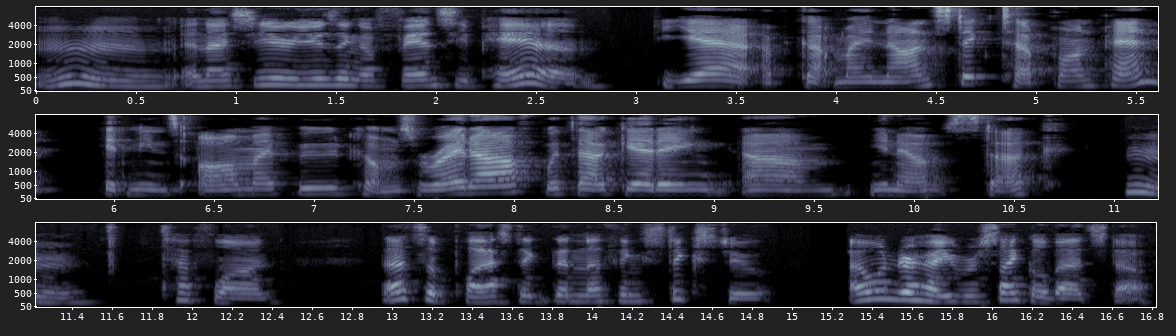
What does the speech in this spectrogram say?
Mmm, and I see you're using a fancy pan. Yeah, I've got my non-stick Teflon pan. It means all my food comes right off without getting, um, you know, stuck. Hmm, Teflon. That's a plastic that nothing sticks to. I wonder how you recycle that stuff.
